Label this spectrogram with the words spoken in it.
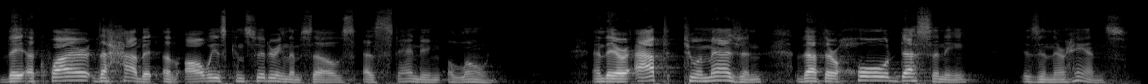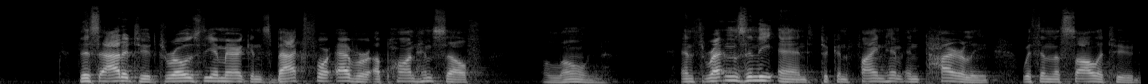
They acquire the habit of always considering themselves as standing alone. And they are apt to imagine that their whole destiny is in their hands. This attitude throws the Americans back forever upon himself alone and threatens in the end to confine him entirely within the solitude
